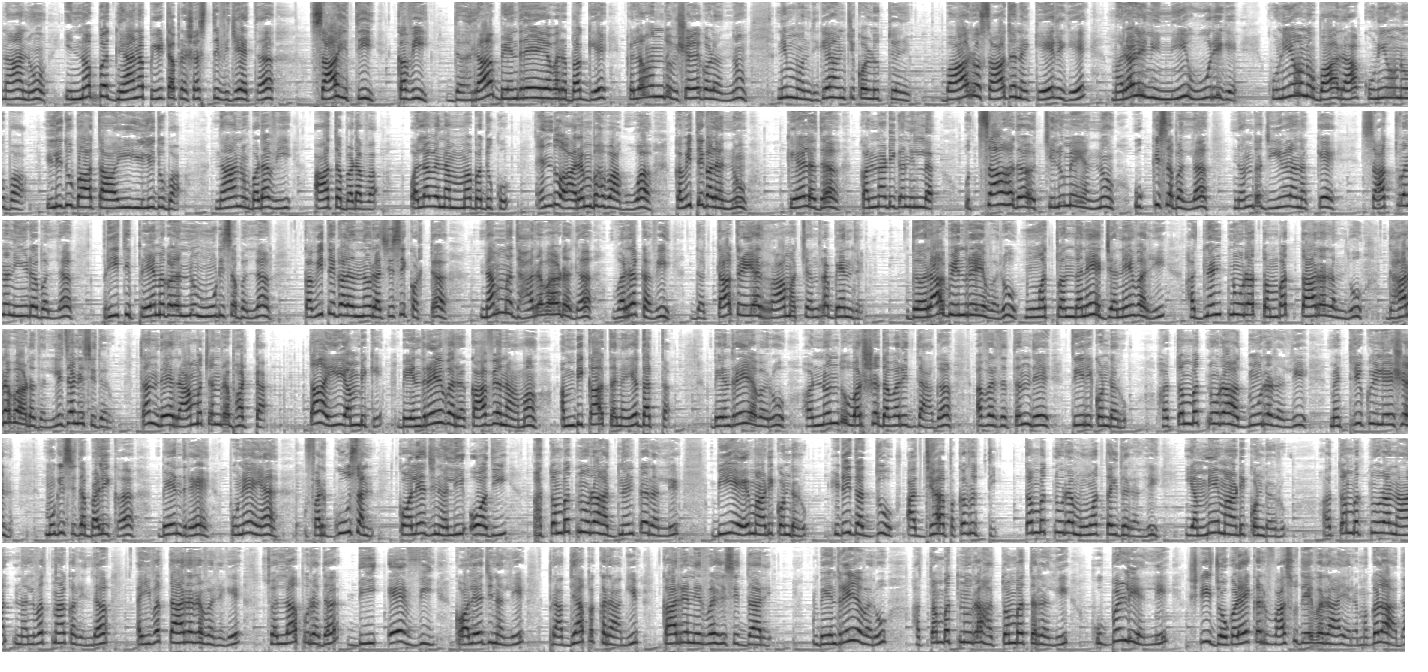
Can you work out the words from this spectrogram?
ನಾನು ಇನ್ನೊಬ್ಬ ಜ್ಞಾನಪೀಠ ಪ್ರಶಸ್ತಿ ವಿಜೇತ ಸಾಹಿತಿ, ಕವಿ ದರಾ ಬೇಂದ್ರೆಯವರ ಬಗ್ಗೆ ಕೆಲವೊಂದು ವಿಷಯಗಳನ್ನು ನಿಮ್ಮೊಂದಿಗೆ ಹಂಚಿಕೊಳ್ಳುತ್ತೇನೆ. ಬಾರೋ ಸಾಧನೆ ಕೇರಿಗೆ, ಮರಳಿ ನಿನ್ನಿ ಊರಿಗೆ. ಕುಣಿಯೋಣು ಬಾರ, ಕುಣಿಯೋಣು ಬಾ. ಇಳಿದು ಬಾ ತಾಯಿ, ಇಳಿದು ಬಾ. ನಾನು ಬಡವಿ, ಆತ ಬಡವ. ಒಲವೆ ನಮ್ಮ ಬದುಕು. ಎಂದು ಆರಂಭವಾಗುವ ಕವಿತೆಗಳನ್ನು ಕೇಳದ ಕನ್ನಡಿಗನಿಲ್ಲ. ಉತ್ಸಾಹದ ಚಿಲುಮೆಯನ್ನು ಉಕ್ಕಿಸಬಲ್ಲ, ನೊಂದ ಜೀವನಕ್ಕೆ ಸಾತ್ವನ ನೀಡಬಲ್ಲ, ಪ್ರೀತಿ ಪ್ರೇಮಗಳನ್ನು ಮೂಡಿಸಬಲ್ಲ ಕವಿತೆಗಳನ್ನು ರಚಿಸಿಕೊಟ್ಟ ನಮ್ಮ ಧಾರವಾಡದ ವರಕವಿ ದತ್ತಾತ್ರೇಯ ರಾಮಚಂದ್ರ ಬೇಂದ್ರೆ. ದರಾ ಬೇಂದ್ರೆಯವರು ಮೂವತ್ತೊಂದನೇ ಜನವರಿ ಹದಿನೆಂಟುನೂರ ತೊಂಬತ್ತಾರರಂದು ಧಾರವಾಡದಲ್ಲಿ ಜನಿಸಿದರು. ತಂದೆ ರಾಮಚಂದ್ರ ಭಟ್ಟ, ತಾಯಿ ಅಂಬಿಕೆ, ಬೇಂದ್ರೆಯವರ ಕಾವ್ಯನಾಮ ಅಂಬಿಕಾತನಯ ದತ್ತ. ಬೇಂದ್ರೆಯವರು ಹನ್ನೊಂದು ವರ್ಷದವರಿದ್ದಾಗ ಅವರ ತಂದೆ ತೀರಿಕೊಂಡರು. ಹತ್ತೊಂಬತ್ತು ನೂರ ಹದಿಮೂರರಲ್ಲಿ ಮೆಟ್ರಿಕ್ಯುಲೇಷನ್ ಮುಗಿಸಿದ ಬಳಿಕ ಬೇಂದ್ರೆ ಪುಣೆಯ ಫರ್ಗೂಸನ್ ಕಾಲೇಜಿನಲ್ಲಿ ಓದಿ ಹತ್ತೊಂಬತ್ತು ನೂರ ಹದಿನೆಂಟರಲ್ಲಿ ಬಿ ಎ ಮಾಡಿಕೊಂಡರು. ಹಿಡಿದದ್ದು ಅಧ್ಯಾಪಕ ವೃತ್ತಿ. ಹತ್ತೊಂಬತ್ತು ನೂರ ಮೂವತ್ತೈದರಲ್ಲಿ ಎಂ ಎ ಮಾಡಿಕೊಂಡರು. ಹತ್ತೊಂಬತ್ತು ನೂರ ನಾಲ್ ನಲವತ್ನಾಲ್ಕರಿಂದ ಐವತ್ತಾರರವರೆಗೆ ಸೊಲ್ಲಾಪುರದ ಡಿ ಎ ವಿ ಕಾಲೇಜಿನಲ್ಲಿ ಪ್ರಾಧ್ಯಾಪಕರಾಗಿ ಕಾರ್ಯನಿರ್ವಹಿಸಿದ್ದಾರೆ. ಬೇಂದ್ರೆಯವರು ಹತ್ತೊಂಬತ್ತು ನೂರ ಹತ್ತೊಂಬತ್ತರಲ್ಲಿ ಹುಬ್ಬಳ್ಳಿಯಲ್ಲಿ ಶ್ರೀ ಜೋಗಳೇಕರ್ ವಾಸುದೇವರಾಯರ ಮಗಳಾದ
